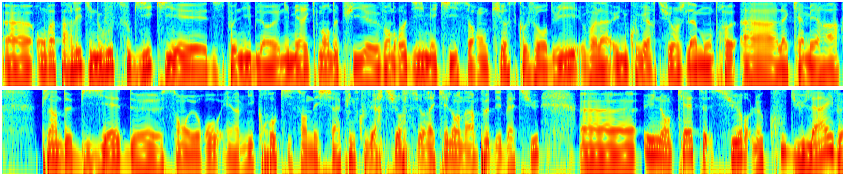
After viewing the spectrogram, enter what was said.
Euh, on va parler du nouveau Tsugi qui est disponible numériquement depuis vendredi mais qui sort en kiosque aujourd'hui. Voilà une couverture, je la montre à la caméra, plein de billets de 100 euros et un micro qui s'en échappe, une couverture sur laquelle on a un peu débattu. Euh, une enquête sur le coût du live.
